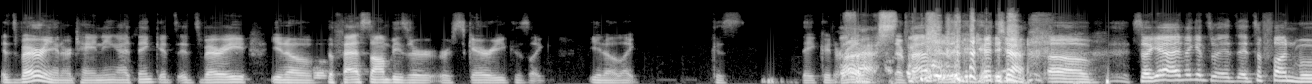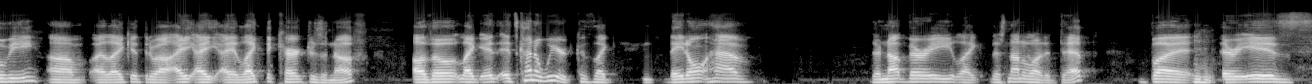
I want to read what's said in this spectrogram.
It's very entertaining. I think it's it's very you know the fast zombies are, are scary because like you know like because they could They're fast. They're faster. They could get you. Yeah. Um, so yeah, I think it's, it's it's a fun movie. Um, I like it throughout. I I, I like the characters enough, although like it, it's kind of weird because like they don't have. They're not very like. There's not a lot of depth, but Mm-hmm. there is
